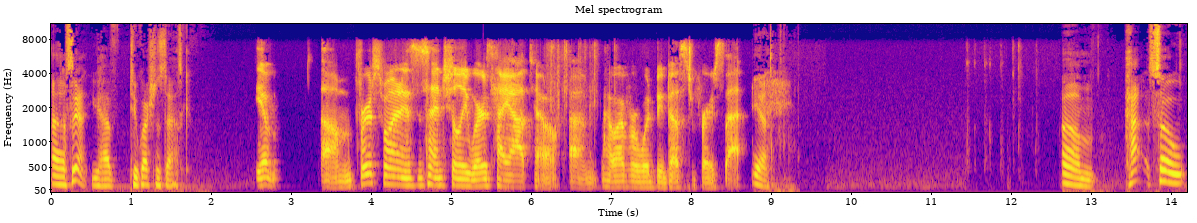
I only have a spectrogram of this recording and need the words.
Uh, so yeah, you have two questions to ask. Yep. Um, first one is essentially where's Hayato? Um, however, would be best to phrase that. Yeah. Um. Ha- so,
